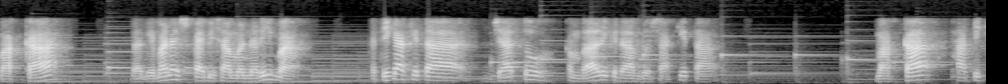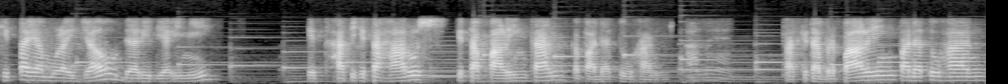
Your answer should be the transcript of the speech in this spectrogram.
Maka bagaimana supaya bisa menerima? Ketika kita jatuh kembali ke dalam dosa kita, maka hati kita yang mulai jauh dari dia ini, hati kita harus kita palingkan kepada Tuhan. Amin. Saat kita berpaling pada Tuhan,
